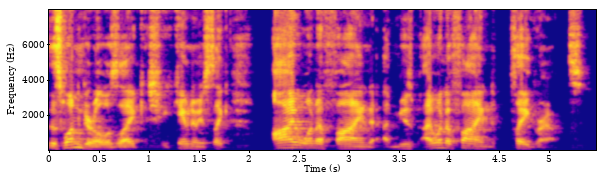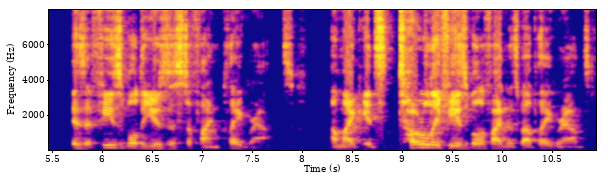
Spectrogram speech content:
This one girl was like, she came to me, it's like, I want to find amusement. I want to find playgrounds. Is it feasible to use this to find playgrounds? I'm like, it's totally feasible to find this about playgrounds.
